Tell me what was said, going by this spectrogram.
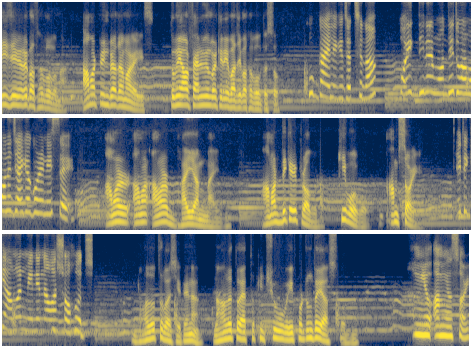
তুই যেভাবে কথা বলো না আমার টুইন ব্রাদার মারা গেছে। তুমি আমার ফ্যামিলি মেম্বারকে নিয়ে বাজে কথা বলতেছো। খুব গায়ে লেগে যাচ্ছে না? কয়েকদিনের মধ্যেই তোমার মনে জায়গা করে নিছে। আমার আমার আমার ভাই আর নাই। আমার দিকেই প্রবলেম কি বলব? আম সরি এটা কি আমার মেনে নেওয়া সহজ? ভালো তো বাসি তাই না? না হলে তো এত কিছু এই পর্যন্তই আসতো। আমিও আমিও সরি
